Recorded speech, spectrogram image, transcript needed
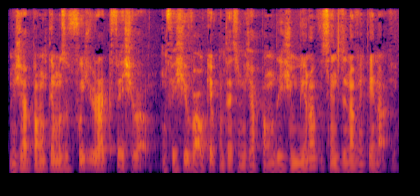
No Japão temos o Fuji Rock Festival, um festival que acontece no Japão desde 1999.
